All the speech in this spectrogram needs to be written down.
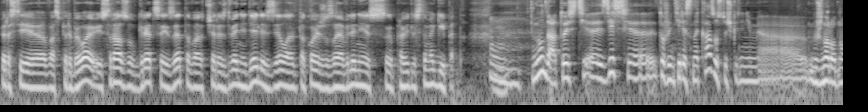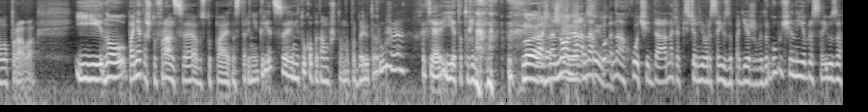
прости, вас перебиваю, и сразу в Греции из этого через две недели сделали такое же заявление с правительством Египета. Mm. Ну да, то есть э, здесь тоже интересный казус с точки зрения международного права. И, но понятно, что Франция выступает на стороне Греции не только потому, что она продает оружие, хотя и это тоже наверное, но важно, но она, она, она хочет, да, она как член Евросоюза поддерживает другого члена Евросоюза,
